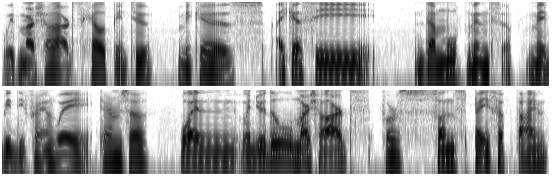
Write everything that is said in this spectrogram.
with martial arts helping too because I can see the movements of maybe different way in terms of when when you do martial arts for some space of time,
